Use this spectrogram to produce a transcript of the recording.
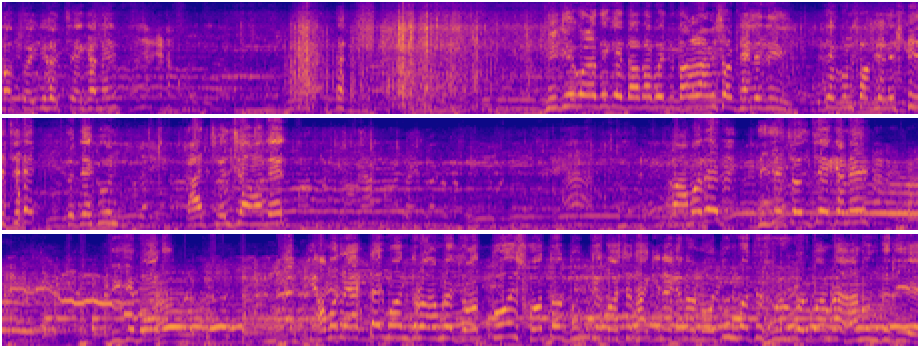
সব তৈরি হচ্ছে এখানে। ভিডিও করা থেকে দাদা বলতে দাদা আমি সব ঢেলে দিই। দেখুন, সব ঢেলে দিয়েছে। তো দেখুন, কাজ চলছে আমাদের। আমাদের ডিজে চলছে এখানে। DJ box. আমাদের একটাই মন্ত্র, আমরা যতই শত দুঃখে কষ্টে থাকি না কেন, নতুন বছর শুরু করব আমরা আনন্দ দিয়ে।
